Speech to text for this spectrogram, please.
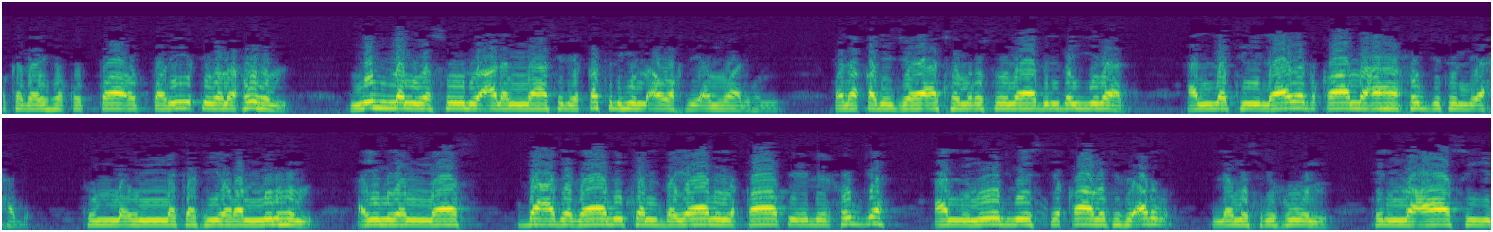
وكذلك قطاع الطريق ونحوهم ممن يصول على الناس لقتلهم أو أخذ أموالهم. ولقد جاءتهم رسلنا بالبينات التي لا يبقى معها حجة لأحد. ثم إن كثيرا منهم أي من الناس بعد ذلك البيان القاطع للحجة الموجب الاستقامة في الأرض لمسرفون في المعاصي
